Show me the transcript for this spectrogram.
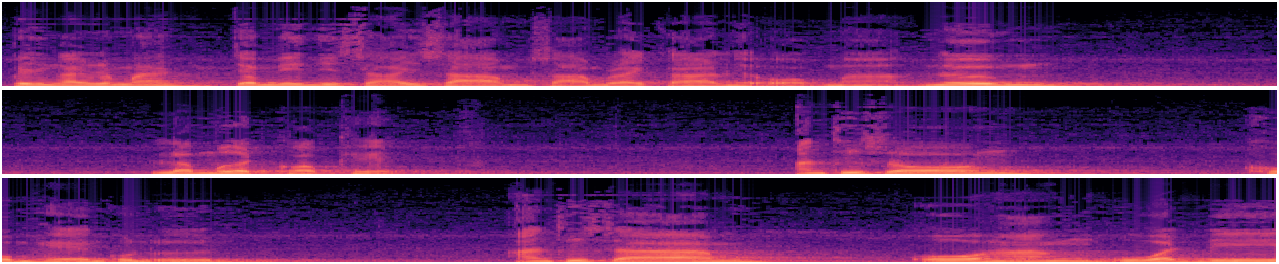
เป็นไงรู้ไหมจะมีนิสัยสามสามรายการเนี่ยออกมาหนึ่งละเมิดขอบเขต อันที่สองข่มเหงคนอื่น อันที่สามโอหังอวดดี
